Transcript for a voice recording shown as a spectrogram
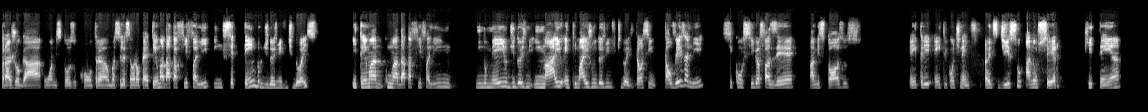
para jogar um amistoso contra uma seleção europeia. Tem uma data FIFA ali em setembro de 2022 e tem uma, uma data FIFA ali em, em no meio de dois, em maio, entre maio e junho de 2022. Então assim, talvez ali se consiga fazer amistosos entre entre continentes. Antes disso, a não ser que tenha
